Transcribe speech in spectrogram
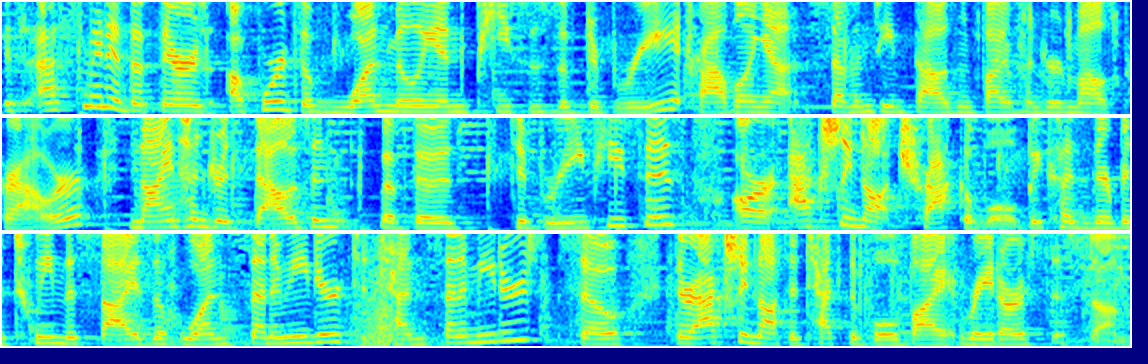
It's estimated that there's upwards of 1 million pieces of debris traveling at 17,500 miles per hour. 900,000 of those debris pieces are actually not trackable because they're between the size of one centimeter to 10 centimeters, so they're actually not detectable by radar system.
